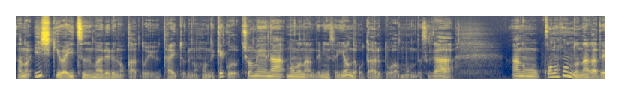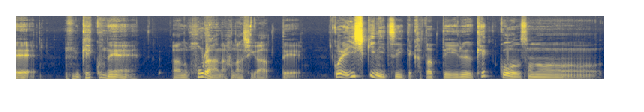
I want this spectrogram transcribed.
あの、意識はいつ生まれるのかというタイトルの本で結構著名なものなんで皆さん読んだことあるとは思うんですが、あの、この本の中で 結構ね、あの、ホラーな話があって、これ意識について語っている結構その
